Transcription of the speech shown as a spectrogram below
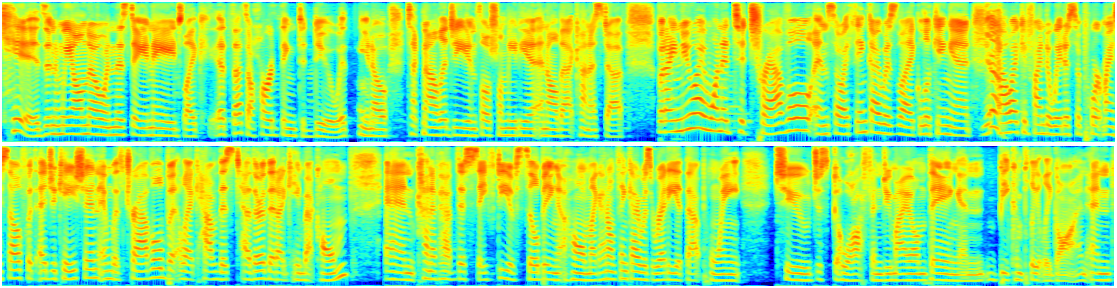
kids and we all know in this day and age like that's a hard thing to do with you know technology and social media and all that kind of stuff but i knew i wanted to travel and so i think i was like looking at Yeah. how i could find a way to support myself with education and with travel but like have this tether that i came back home and kind of have this safety of still being at home like i don't think i was ready at that point to just go off and do my own thing and be completely gone. And,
